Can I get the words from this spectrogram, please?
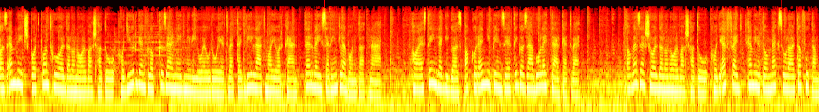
Az m4sport.hu oldalon olvasható, hogy Jürgen Klopp közel 4 millió euróért vett egy villát Majorkán, tervei szerint lebontatná. Ha ez tényleg igaz, akkor ennyi pénzért igazából egy telket vett. A vezes oldalon olvasható, hogy F1 Hamilton megszólalt a futam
